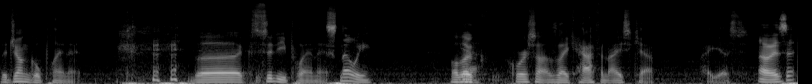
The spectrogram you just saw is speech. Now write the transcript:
the jungle planet, the city planet. Snowy. Although yeah. Coruscant is like half an ice cap, I guess. Oh, is it?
